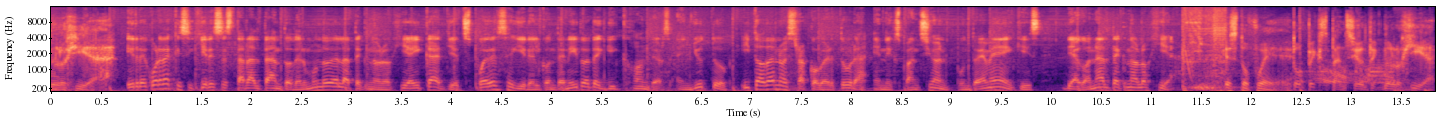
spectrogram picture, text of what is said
Tecnología. Y recuerda que si quieres estar al tanto del mundo de la tecnología y gadgets, puedes seguir el contenido de Geek Hunters en YouTube y toda nuestra cobertura en expansión.mx, diagonal tecnología. Esto fue Top Expansión Tecnología.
